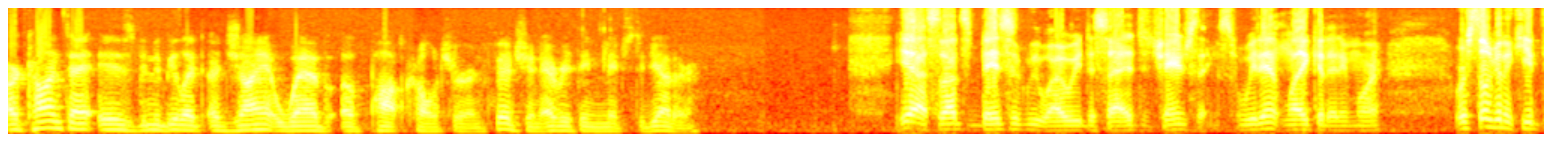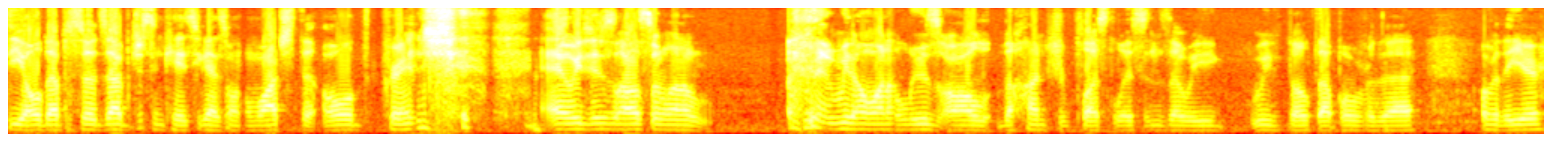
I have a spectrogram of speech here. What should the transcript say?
our content is going to be like a giant web of pop culture and fiction, everything mixed together. Yeah, so that's basically why we decided to change things. We didn't like it anymore. We're still gonna keep the old episodes up just in case you guys want to watch the old cringe, and we just also want to. we don't want to lose all the hundred plus listens that we we've built up over the over the year.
